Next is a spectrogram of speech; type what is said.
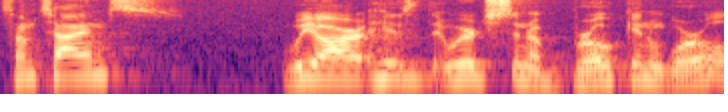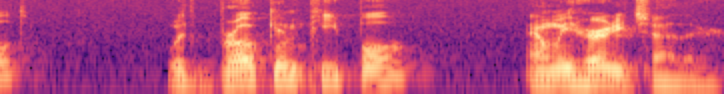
sometimes we are we're just in a broken world with broken people and we hurt each other.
